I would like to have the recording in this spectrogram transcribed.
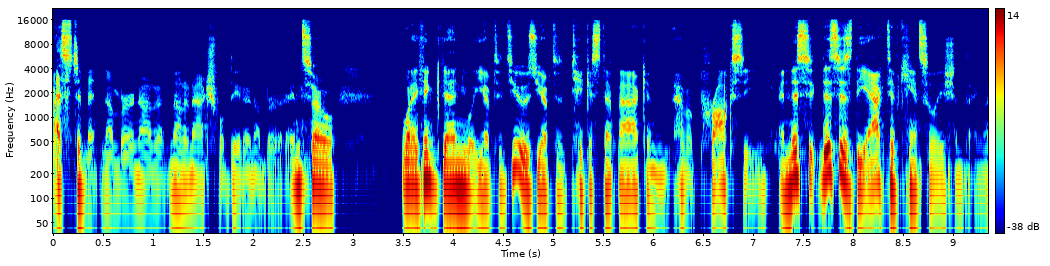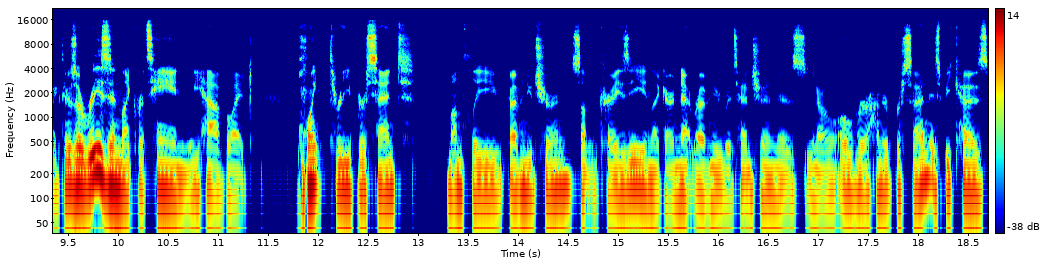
estimate number not a, not an actual data number. And so what I think then what you have to do is you have to take a step back and have a proxy. And this this is the active cancellation thing. Like there's a reason like retain we have like 0.3% monthly revenue churn, something crazy, and like our net revenue retention is, you know, over 100% is because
